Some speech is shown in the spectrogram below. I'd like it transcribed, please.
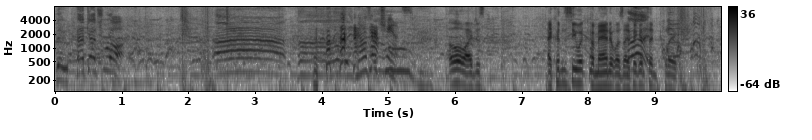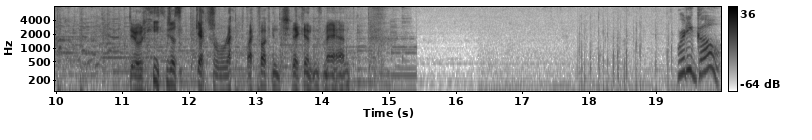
They peck at your eye. Ah! Oh, Now's our chance. Oh, I just. I couldn't see what command it was. I think it said click. Dude, he just gets wrecked by fucking chickens, man. Where'd he go?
